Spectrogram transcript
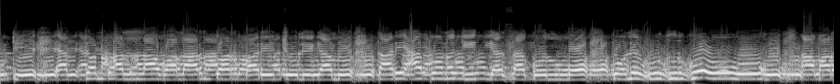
উঠে একজন আল্লাহওয়ালার দরবারে চলে গেল, তারে আপন জিজ্ঞাসা করল, বলে, হুজুর গো, আমার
